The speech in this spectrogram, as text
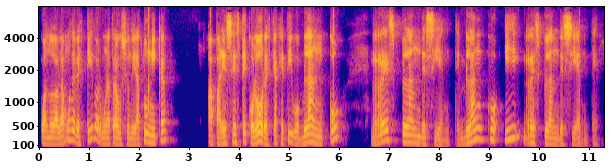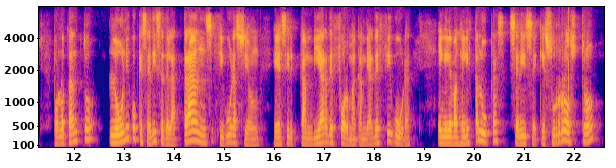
Cuando hablamos de vestido, alguna traducción dirá túnica, aparece este color, este adjetivo, blanco, resplandeciente, blanco y resplandeciente. Por lo tanto, lo único que se dice de la transfiguración es decir, cambiar de forma, cambiar de figura, en el evangelista Lucas se dice que su rostro,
